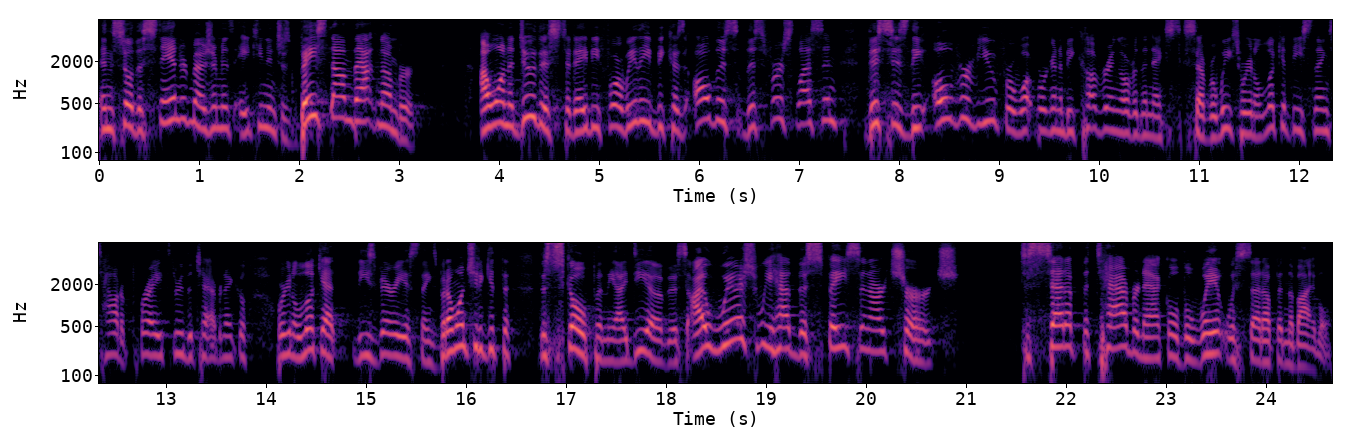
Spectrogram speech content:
And so the standard measurement is 18 inches. Based on that number, I want to do this today before we leave because all this this first lesson, this is the overview for what we're going to be covering over the next several weeks. We're going to look at these things, how to pray through the tabernacle. We're going to look at these various things. But I want you to get the, the scope and the idea of this. I wish we had the space in our church to set up the tabernacle the way it was set up in the Bible.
